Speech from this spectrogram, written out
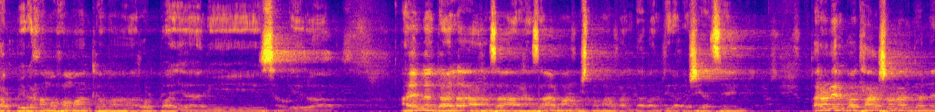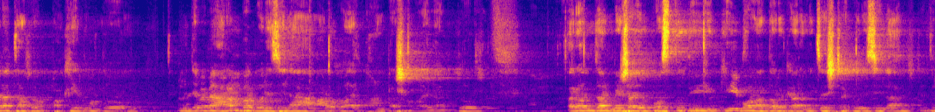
রাব্বির হামহুমা কামা রাব্বায়ানি সাগীরা। আল্লাহ তাআলা হাজার হাজার মানুষ তোমার বান্দা বান্দিরা বসে আছেন। কারণ এর কথা শোনার জন্য এরা চাতক পাখির মতো। আমি যেভাবে আরম্ভ করেছিলাম আমারও কয়েক ঘণ্টা সময় লাগতো। রমজান বিষয়ের প্রস্তুতি কি বলা দরকার আমি চেষ্টা করেছিলাম, কিন্তু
